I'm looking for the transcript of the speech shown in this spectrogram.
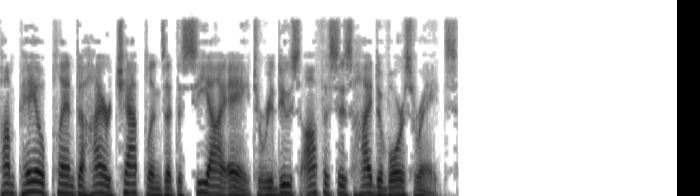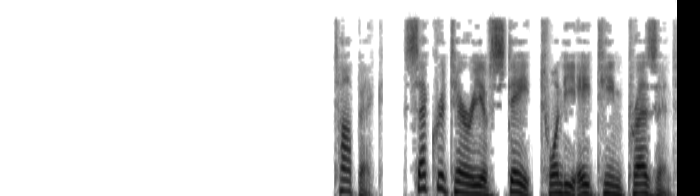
Pompeo planned to hire chaplains at the CIA to reduce office's high divorce rates. Secretary of State 2018 present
